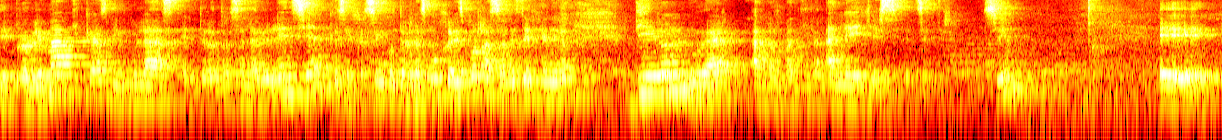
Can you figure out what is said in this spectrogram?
de, problemáticas vinculadas, entre otras, a la violencia que se ejercen contra las mujeres por razones de género, dieron lugar a normativa, a leyes, etc. ¿sí? Eh,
